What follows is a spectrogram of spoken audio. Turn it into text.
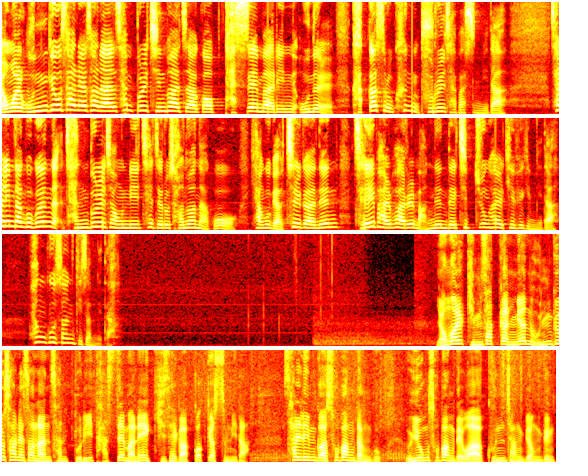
영월 운교산에서 난 산불 진화 작업 닷새 말인 오늘 가까스로 큰 불을 잡았습니다. 산림당국은 잔불 정리 체제로 전환하고 향후 며칠간은 재발화를 막는 데 집중할 계획입니다. 황구선 기자입니다. 영월 김삿간면 운교산에서 난 산불이 닷새 만에 기세가 꺾였습니다. 산림과 소방당국, 의용소방대와 군 장병 등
